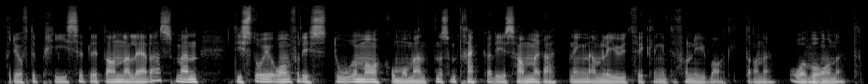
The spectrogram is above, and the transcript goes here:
for de er ofte priset litt annerledes, men de står jo overfor de store makromomentene som trekker de i samme retning, nemlig utviklingen til fornybartene overordnet.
